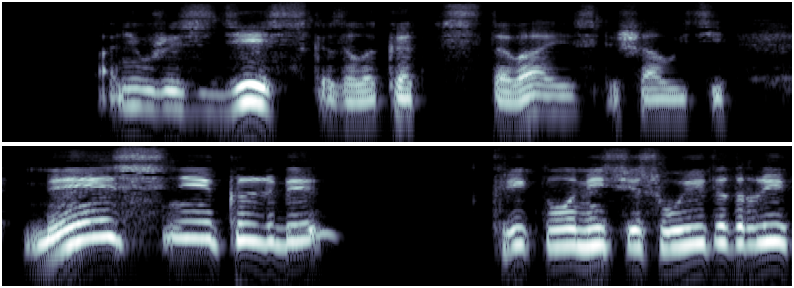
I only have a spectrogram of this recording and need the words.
— Они уже здесь, — сказала Кэт, вставая и спеша уйти. — Мисс Никльби! — крикнула миссис Уиттерли,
